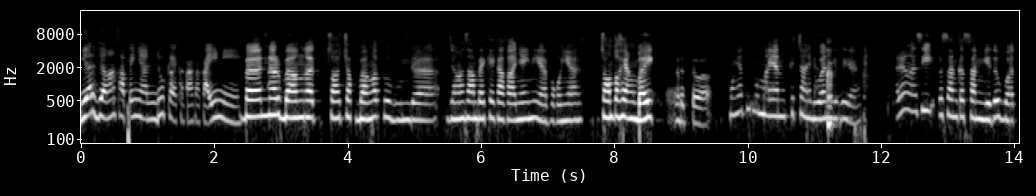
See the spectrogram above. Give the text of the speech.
Biar jangan sampai nyandu kayak kakak-kakak ini. Bener banget, cocok banget tuh Bunda. Jangan sampai kayak kakaknya ini ya, pokoknya contoh yang baik. Betul. Pokoknya tuh lumayan kecanduan gitu ya. Ada nggak sih pesan-kesan gitu buat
